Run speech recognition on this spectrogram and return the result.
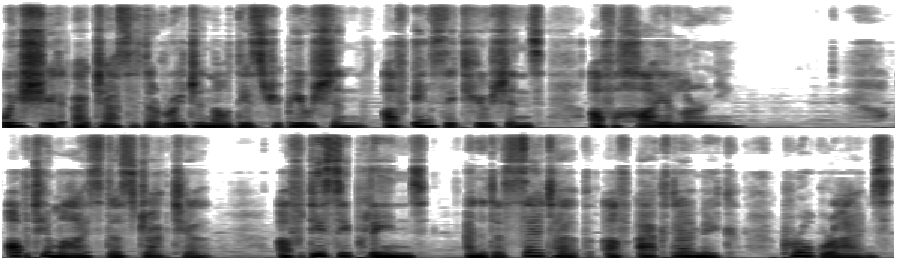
we should adjust the regional distribution of institutions of higher learning, optimize the structure of disciplines and the setup of academic programs,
